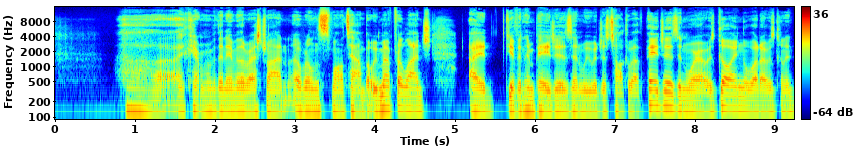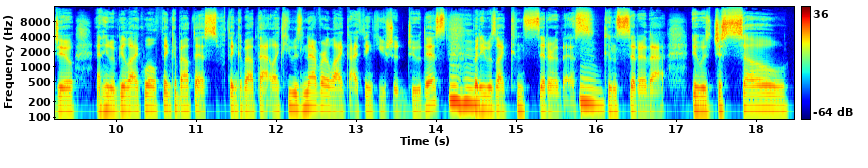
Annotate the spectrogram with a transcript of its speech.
Uh, I can't remember the name of the restaurant. Oberlin's small town, but we met for lunch. I had given him pages, and we would just talk about the pages and where I was going and what I was going to do. And he would be like, "Well, think about this. Think about that." Like he was never like, "I think you should do this," mm-hmm. but he was like, "Consider this. Mm. Consider that." It was just so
